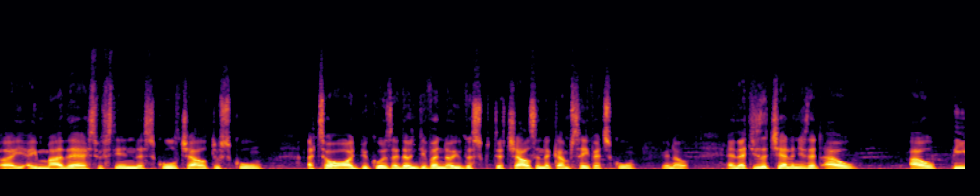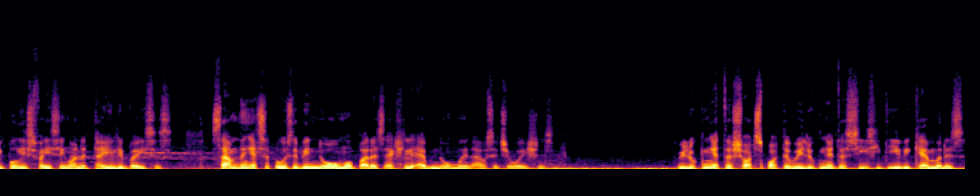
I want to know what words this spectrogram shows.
a, a mother has to send a school child to school, it's so hard because they don't even know if the, the child's going to come safe at school, you know, and that is the challenges that our, our people is facing on a daily basis. Something that's supposed to be normal, but it's actually abnormal in our situations. We're looking at the ShotSpotter, we're looking at the CCTV cameras,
